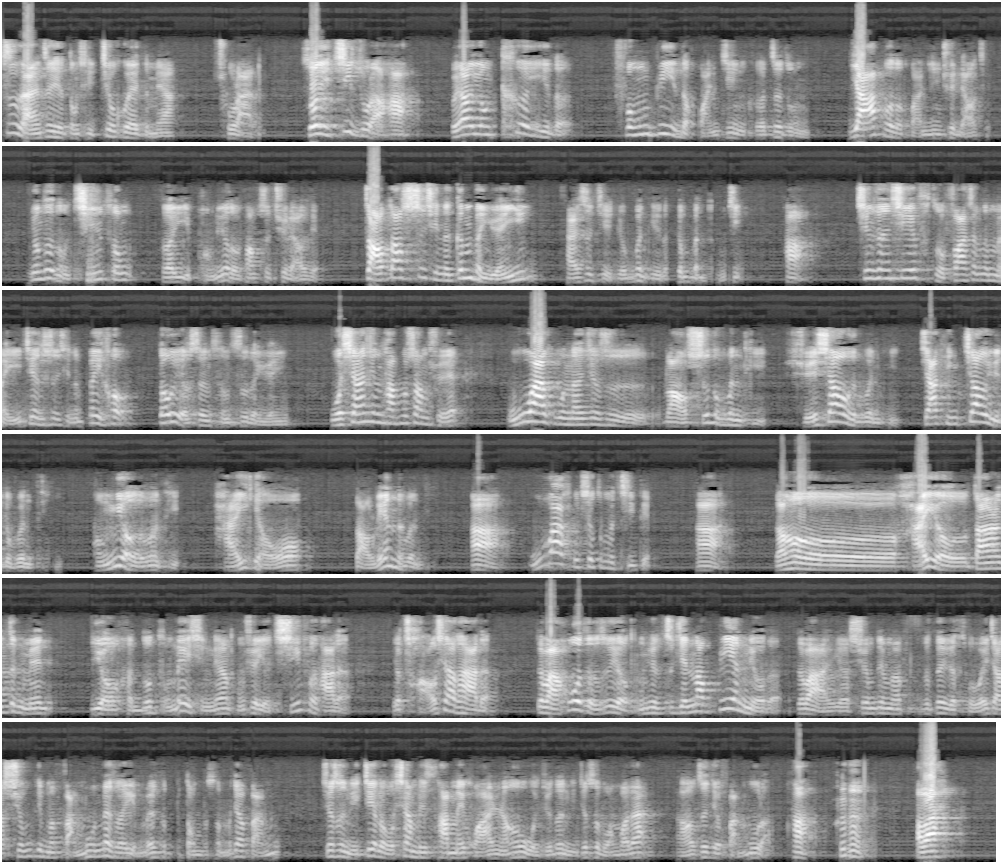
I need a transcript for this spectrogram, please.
自然这些东西就会怎么样出来了，所以记住了哈，不要用刻意的封闭的环境和这种压迫的环境去了解，用这种轻松和以朋友的方式去了解，找到事情的根本原因，才是解决问题的根本途径。哈，青春期所发生的每一件事情的背后都有深层次的原因。我相信他不上学，无外乎呢就是老师的问题、学校的问题、家庭教育的问题、朋友的问题，还有早恋的问题啊，无外乎就这么几点啊。然后还有，当然这里面有很多种类型，像同学有欺负他的，有嘲笑他的，对吧？或者是有同学之间闹别扭的，对吧？有兄弟们这个所谓叫兄弟们反目，那时候也没有懂什么叫反目，就是你借了我橡皮擦没还，然后我觉得你就是王八蛋，然后这就反目了，哈，好吧。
